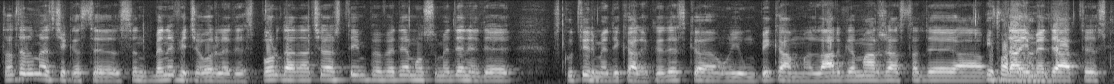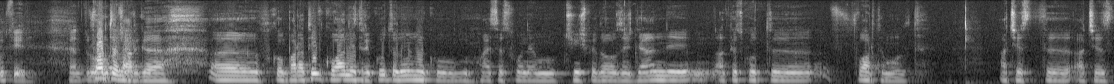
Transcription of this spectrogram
Toată lumea zice că este, sunt benefice orele de sport, dar în același timp vedem o sumedenie de scutiri medicale. Credeți că e un pic cam largă marja asta de a E foarte da largă. imediat scutiri? Pentru Foarte orice? largă. Uh, Comparativ cu anii trecut, în urmă cu, hai să spunem, 15-20 de ani, a crescut uh, foarte mult acest, uh, acest,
